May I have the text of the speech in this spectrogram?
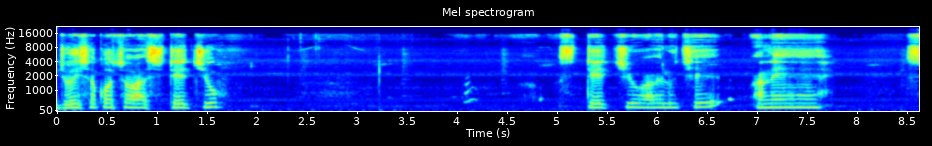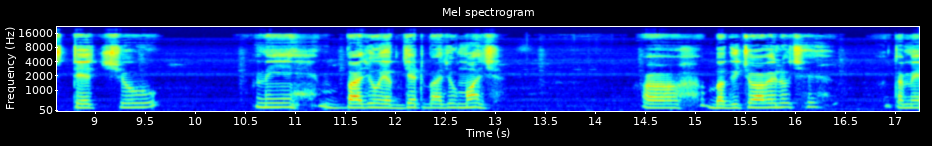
જોઈ શકો છો આ સ્ટેચ્યુ. સ્ટેચ્યુ આવેલું છે અને સ્ટેચ્યુની બાજુ, એક્ઝેક્ટ બાજુમાં જ બગીચો આવેલો છે. તમે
